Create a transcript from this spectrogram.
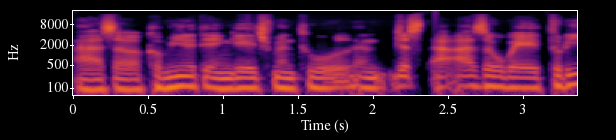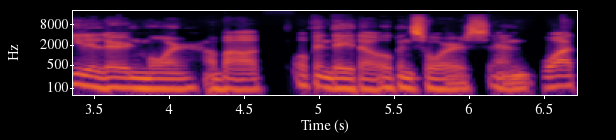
as a community engagement tool, and just as a way to really learn more about open data, open source, and what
